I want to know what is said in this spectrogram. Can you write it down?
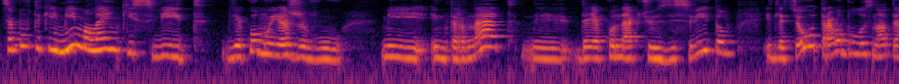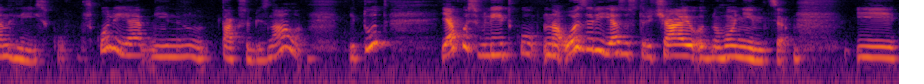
це був такий мій маленький світ, в якому я живу. Мій інтернет, де я конекчуюсь зі світом. І для цього треба було знати англійську. В школі я її ну, так собі знала. І тут якось влітку на озері я зустрічаю одного німця. І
